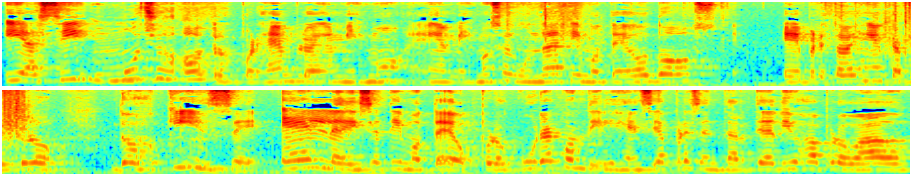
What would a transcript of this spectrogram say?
Y así muchos otros, por ejemplo, en el mismo, en el mismo segunda de Timoteo 2, eh, pero esta vez en el capítulo 2.15, él le dice a Timoteo, procura con diligencia presentarte a Dios aprobado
